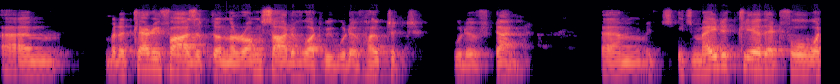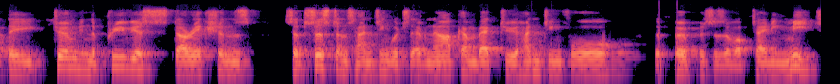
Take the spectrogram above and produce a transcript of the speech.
um, but it clarifies it on the wrong side of what we would have hoped it would have done. Um, it's, it's made it clear that for what they termed in the previous directions subsistence hunting, which they've now come back to hunting for the purposes of obtaining meat,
